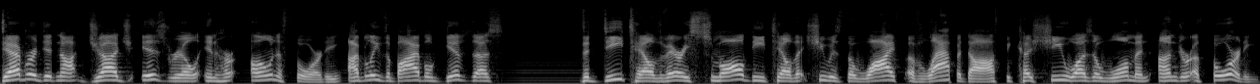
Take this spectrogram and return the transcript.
Deborah did not judge Israel in her own authority. I believe the Bible gives us the detail, the very small detail, that she was the wife of Lapidoth because she was a woman under authority.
